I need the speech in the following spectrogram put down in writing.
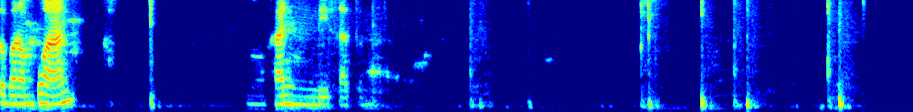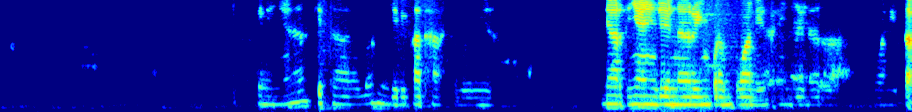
ke perempuan, muhandisatun. Ininya kita rubah menjadi fathah. Ini artinya engineering perempuan ya, engineer wanita.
